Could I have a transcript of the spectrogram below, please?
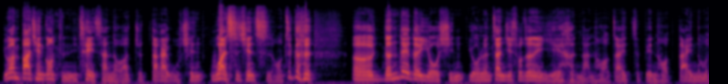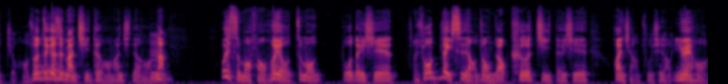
一万八千公尺你乘以三的话，就大概五千五万四千尺哦，这个。呃，人类的有形有人战机，说真的也很难哈，在这边哈待那么久哦，所以这个是蛮奇特哦，蛮奇特哦。那为什么哈会有这么多的一些你说类似哦这种叫科技的一些幻想出现哦？因为哈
